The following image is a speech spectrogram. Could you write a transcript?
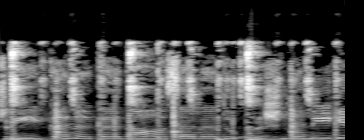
ಶ್ರೀ ಕನಕದಾಸರದು ಕೃಷ್ಣನಿಗೆ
